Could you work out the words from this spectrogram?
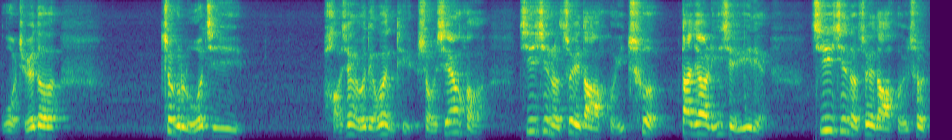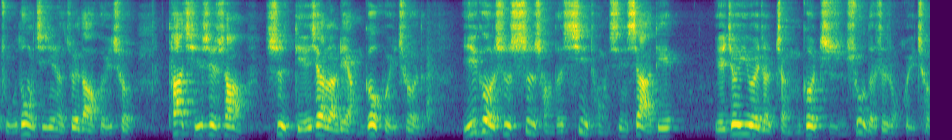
我觉得这个逻辑好像有点问题。首先哈，基金的最大回撤，大家理解一点，基金的最大回撤，主动基金的最大回撤，它其实上是叠加了两个回撤的，一个是市场的系统性下跌，也就意味着整个指数的这种回撤，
